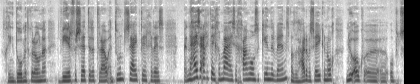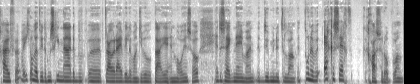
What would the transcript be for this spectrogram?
Ging door met corona. Weer verzetten de trouw. En toen zei ik tegen Res... En hij zei eigenlijk tegen mij, hij zei, gaan we onze kinderwens, want dat hadden we zeker nog, nu ook eh, eh, opschuiven, weet je, omdat we dat misschien na de eh, trouwerij willen, want je wil taaien en mooi en zo. En toen zei ik, nee man, het duurt me te lang. En toen hebben we echt gezegd, gas erop, want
